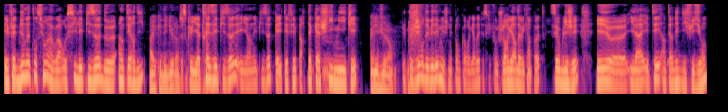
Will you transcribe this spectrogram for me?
Et faites bien attention à avoir aussi l'épisode euh, interdit. Ah, qui est dégueulasse. Parce qu'il y a 13 épisodes et il y a un épisode qui a été fait par Takashi Miike. Il est violent. Que j'ai en DVD mais je n'ai pas encore regardé parce qu'il faut que je le regarde avec un pote. C'est obligé. Et euh, il a été interdit de diffusion.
